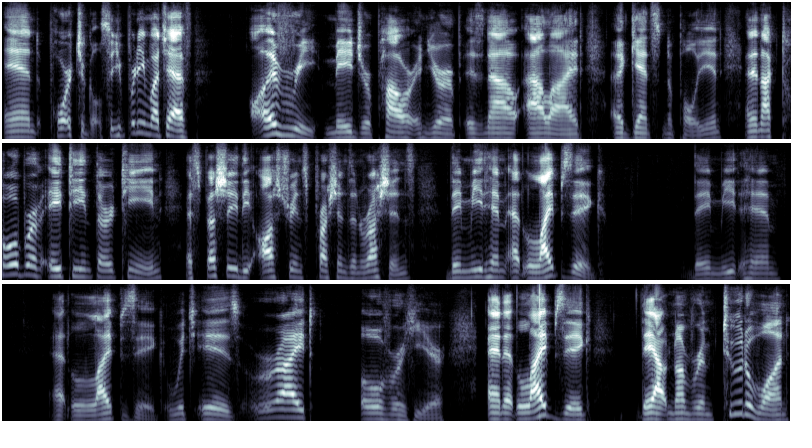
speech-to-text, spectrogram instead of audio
and Portugal. So you pretty much have every major power in Europe is now allied against Napoleon. And in October of 1813, especially the Austrians, Prussians, and Russians, they meet him at Leipzig. They meet him at Leipzig, which is right over here. And at Leipzig, they outnumber him two to one,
